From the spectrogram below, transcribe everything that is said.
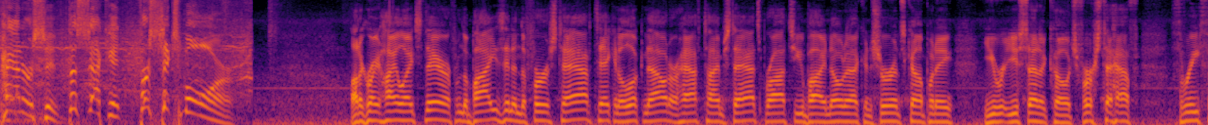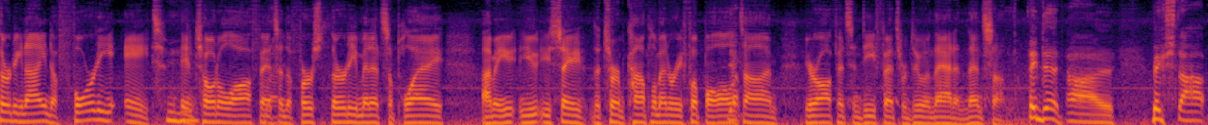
Patterson, the second for six more. A lot of great highlights there from the Bison in the first half. Taking a look now at our halftime stats brought to you by Nodak Insurance Company. You, you said it, Coach. First half, 339 to 48 mm-hmm. in total offense right. in the first 30 minutes of play. I mean, you, you say the term complementary football all yep. the time. Your offense and defense were doing that and then some. They did. Uh, big stop,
